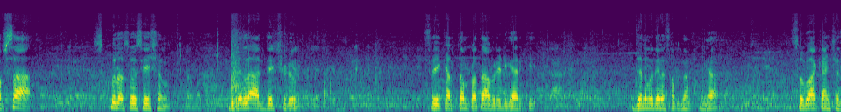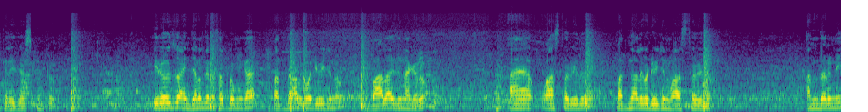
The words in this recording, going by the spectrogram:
అఫ్సా స్కూల్ అసోసియేషన్ జిల్లా అధ్యక్షుడు శ్రీ కర్తం ప్రతాప్ రెడ్డి గారికి జన్మదిన సందర్భంగా శుభాకాంక్షలు తెలియజేసుకుంటూ ఈరోజు ఆయన జన్మదిన సందర్భంగా పద్నాలుగవ డివిజను బాలాజీ నగరు వాస్తవ్యులు పద్నాలుగో డివిజన్ వాస్తవ్యులు అందరినీ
